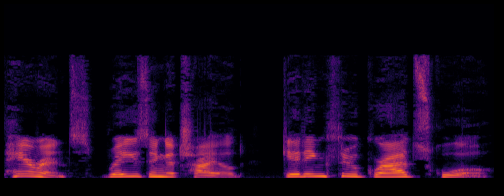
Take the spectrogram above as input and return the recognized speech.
parents, raising a child, getting through grad school,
